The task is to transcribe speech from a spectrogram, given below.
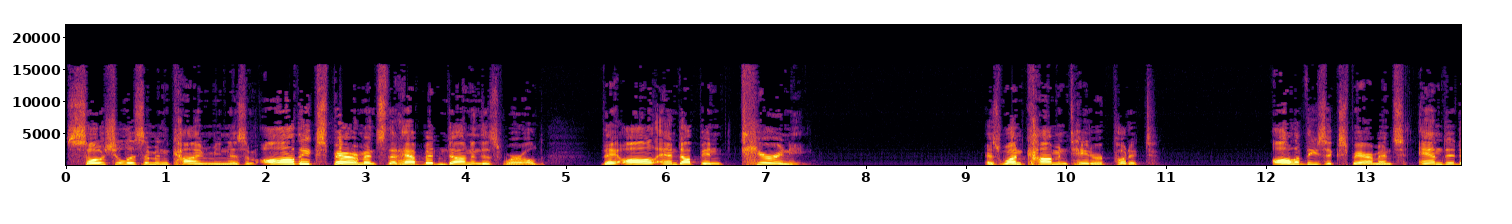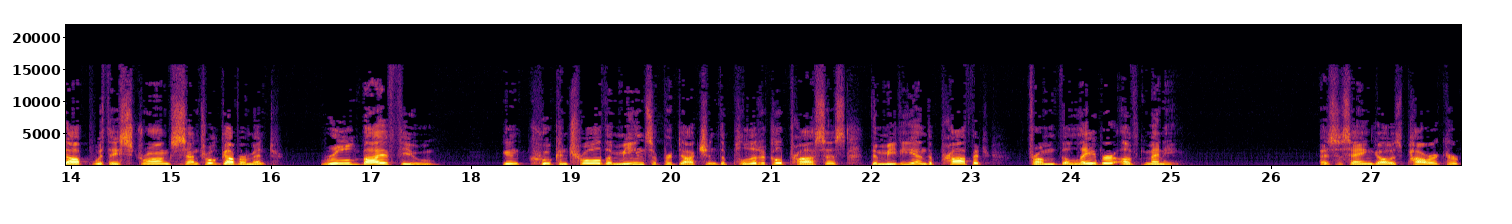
socialism and communism, all the experiments that have been done in this world, they all end up in tyranny. As one commentator put it, all of these experiments ended up with a strong central government ruled by a few who control the means of production, the political process, the media, and the profit from the labor of many. As the saying goes, power cor-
